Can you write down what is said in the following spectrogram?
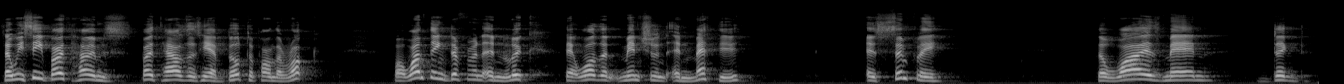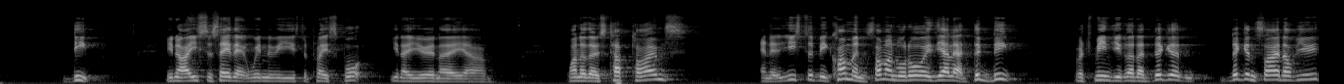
So we see both homes, both houses here built upon the rock. But one thing different in Luke that wasn't mentioned in Matthew is simply the wise man digged deep. You know, I used to say that when we used to play sport. You know, you're in a um, one of those tough times, and it used to be common. Someone would always yell out, "Dig deep," which means you've got to dig in, dig inside of you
